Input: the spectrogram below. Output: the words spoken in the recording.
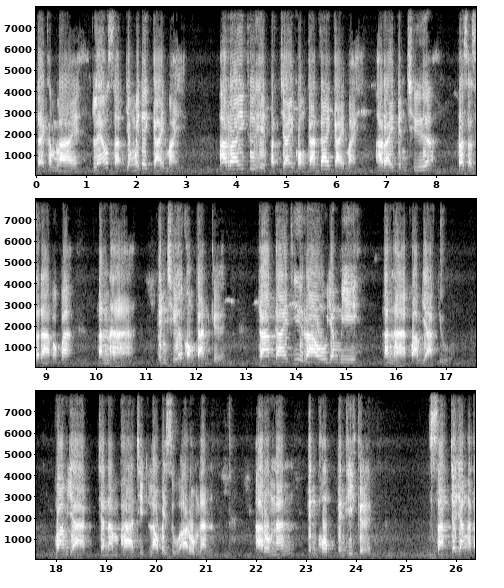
แตกทำลาย แล้วสัตว์ยังไม่ได้กายใหม่ อะไรคือเหตุปัจจัยของการได้กายใหม่ อะไรเป็นเชื้อ พระศาสดาบอกว่า ตัณหาเป็นเชื้อของการเกิด ตราบใดที่เรายังมีตัณหาความอยากอยู่ ความอยากจะนำพาจิตเราไปสู่อารมณ์นั้น อารมณ์นั้นเป็นภพเป็นที่เกิด สัตว์จะยังอัต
